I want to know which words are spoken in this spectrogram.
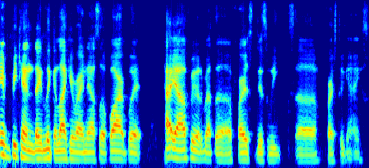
MVP candidate looking like it right now so far. But how y'all feel about the first this week's uh first two games?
